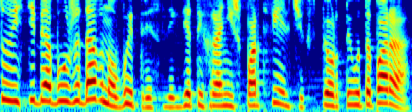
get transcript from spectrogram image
то из тебя бы уже давно вытрясли, где ты хранишь портфельчик, спертый у топора.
